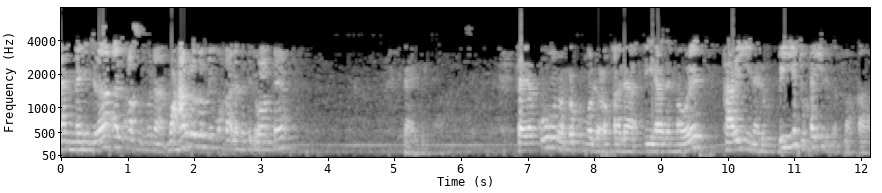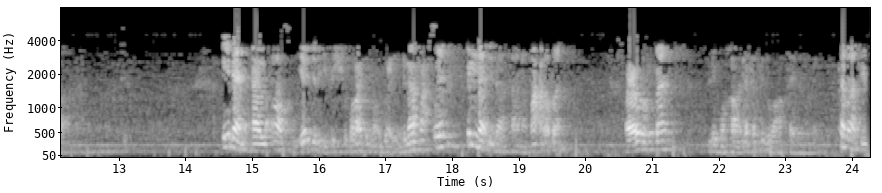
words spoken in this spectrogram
أن إجراء الأصل هنا معرض لمخالفة الواقع لا فيكون حكم العقلاء في هذا المورد قرينة لبية تقيد الإطلاقات إذا الأصل يجري في الشبهات الموضوعية بلا فحص إلا إذا كان معرضا عرفا لمخالفة الواقع. كما في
